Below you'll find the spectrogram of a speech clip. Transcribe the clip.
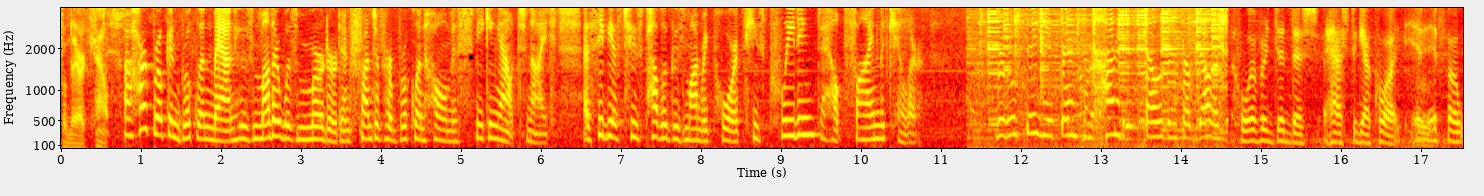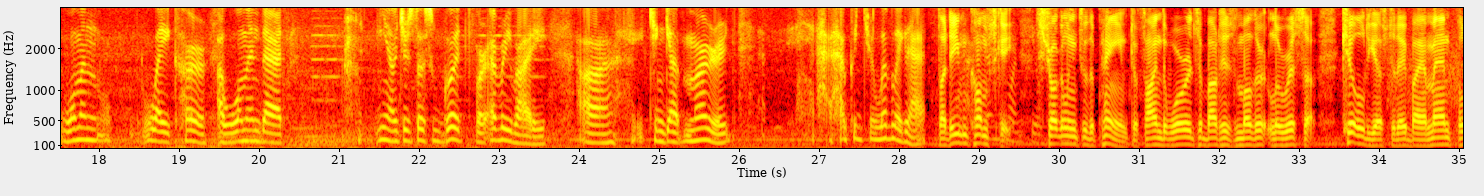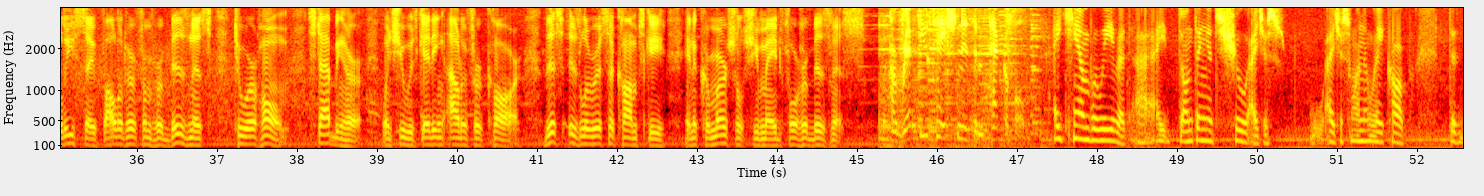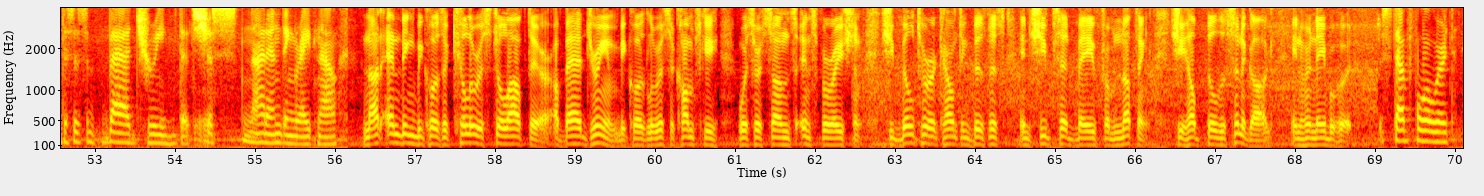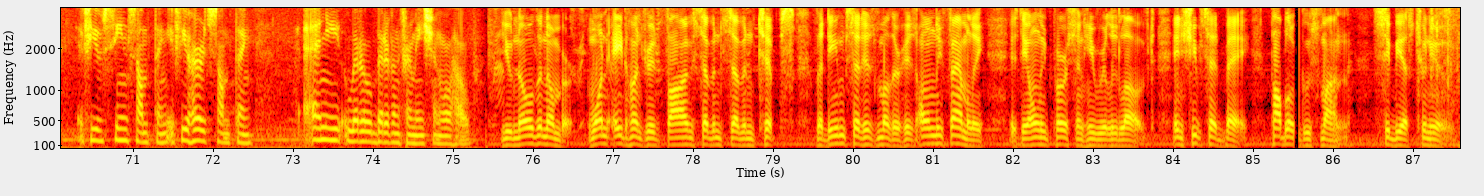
from their accounts. A heartbroken Brooklyn man whose mother was murdered in front of her Brooklyn home is speaking out tonight. As CBS 2's Pablo Guzman reports, he's pleading to help find the killer. We will save you tens and hundreds, thousands of dollars. Whoever did this has to get caught. If a woman like her, a woman that you know just does good for everybody, uh, can get murdered, how could you live like that? Vadim Komsky, struggling through the pain to find the words about his mother, Larisa, killed yesterday by a man police say followed her from her business to her home, stabbing her when she was getting out of her car. This is Larisa Komsky in a commercial she made for her business. Her reputation is impeccable. I can't believe it. I, I don't think it's true. I just, I just want to wake up. This is a bad dream that's just not ending right now. Not ending because a killer is still out there. A bad dream because Larisa Komsky was her son's inspiration. She built her accounting business in Sheepshead Bay from nothing. She helped build a synagogue in her neighborhood. Step forward. If you've seen something, if you heard something, any little bit of information will help. You know the number 1 800 577 TIPS. Vadim said his mother, his only family, is the only person he really loved. In Sheepshead Bay, Pablo Guzman, CBS 2 News.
